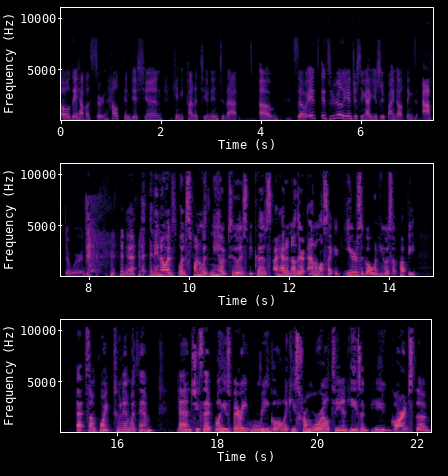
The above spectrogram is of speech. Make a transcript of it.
oh, they have a certain health condition. Can you kind of tune into that? Um, so it's, it's really interesting. I usually find out things afterwards. yeah. And, and you know what's what's fun with Neo too is because I had another animal psychic years ago when he was a puppy. At some point, tune in with him, Yeah. and she said, "Well, he's very regal, like he's from royalty, and he's a he guards the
